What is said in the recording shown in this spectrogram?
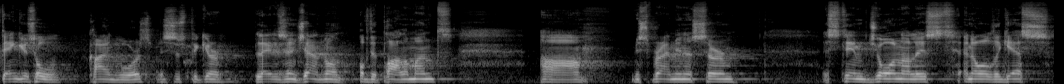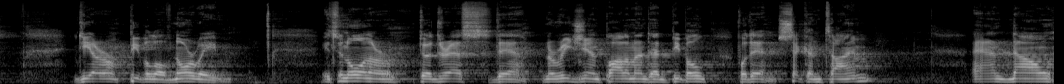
Thank you so kind words, Mr. Speaker, ladies and gentlemen of the Parliament, uh, Mr. Prime Minister, esteemed journalists, and all the guests, dear people of Norway. It's an honor to address the Norwegian Parliament and people for the second time, and now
